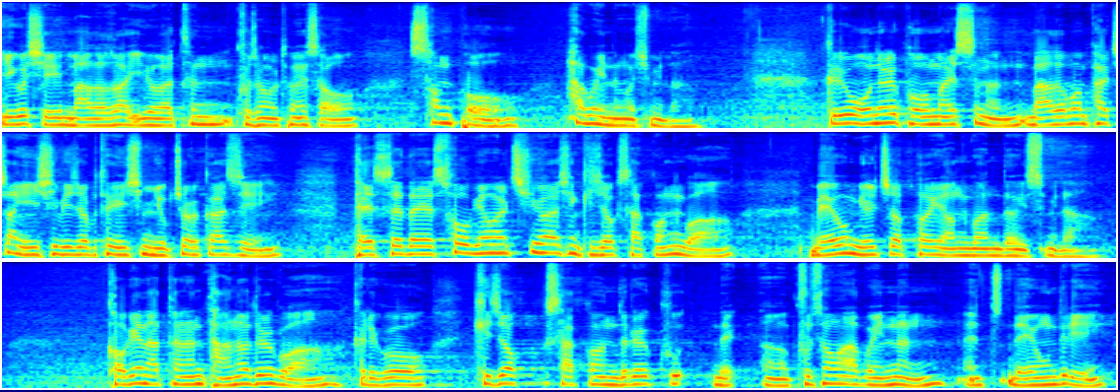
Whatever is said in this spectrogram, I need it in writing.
이것이 마가가 이와 같은 구성을 통해서 선포하고 있는 것입니다. 그리고 오늘 본 말씀은 마가복음 8장 22절부터 26절까지 베세다의 소경을 치유하신 기적 사건과 매우 밀접하게 연관되어 있습니다. 거기에 나타난 단어들과 그리고 기적 사건들을 구, 네, 어, 구성하고 있는 내용들이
